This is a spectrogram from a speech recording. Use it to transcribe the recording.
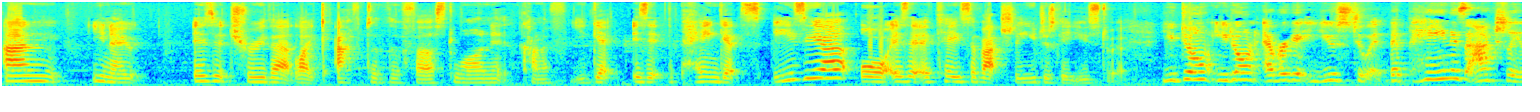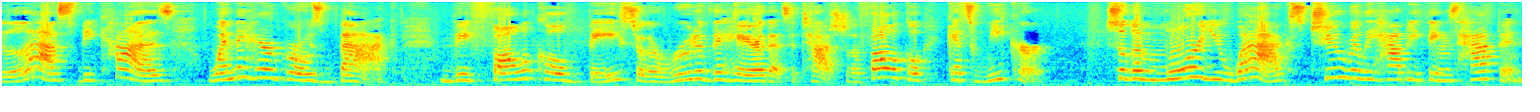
And you know, is it true that like after the first one, it kind of you get? Is it the pain gets easier, or is it a case of actually you just get used to it? You don't you don't ever get used to it. The pain is actually less because when the hair grows back, the follicle base or the root of the hair that's attached to the follicle gets weaker. So the more you wax, two really happy things happen.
